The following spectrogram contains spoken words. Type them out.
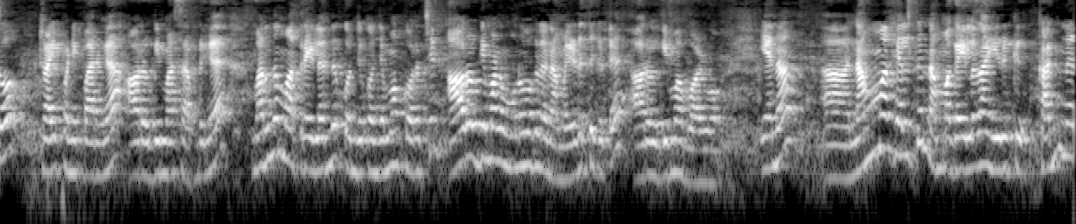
ஸோ ட்ரை பண்ணி பாருங்கள் ஆரோக்கியமாக சாப்பிடுங்க. மருந்து மாத்திரையிலேருந்து கொஞ்சம் கொஞ்சமாக குறைச்சி ஆரோக்கியமான உணவுகளை நம்ம எடுத்துக்கிட்டு ஆரோக்கியமாக வாழ்வோம். ஏன்னா நம்ம ஹெல்த்து நம்ம கையில் தான் இருக்குது கண்ணு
